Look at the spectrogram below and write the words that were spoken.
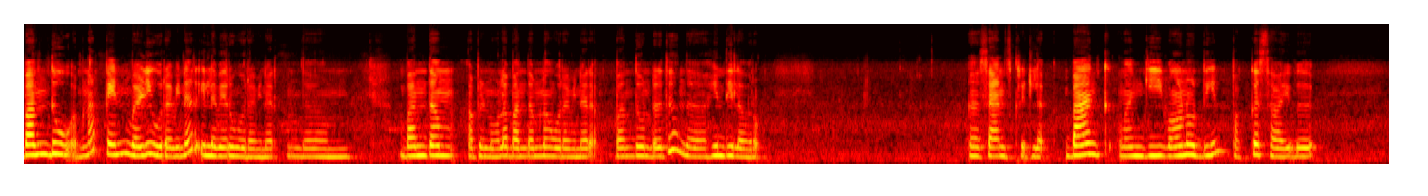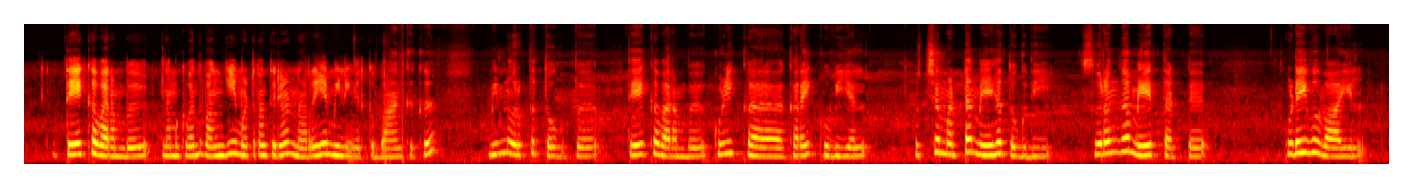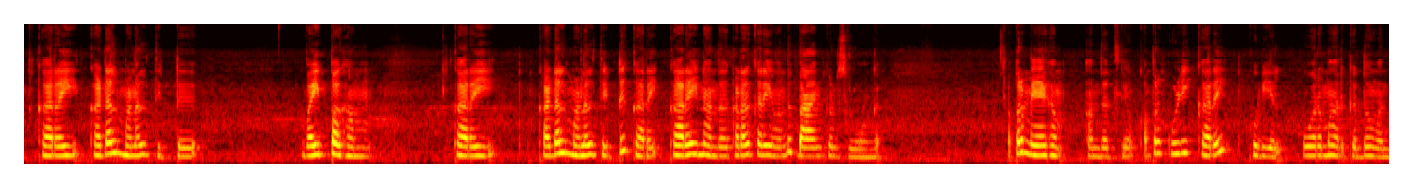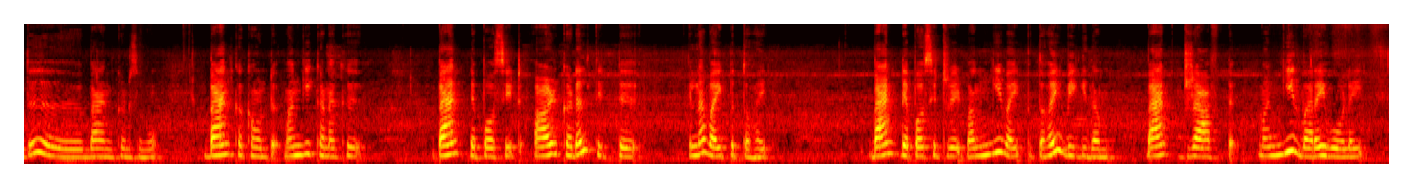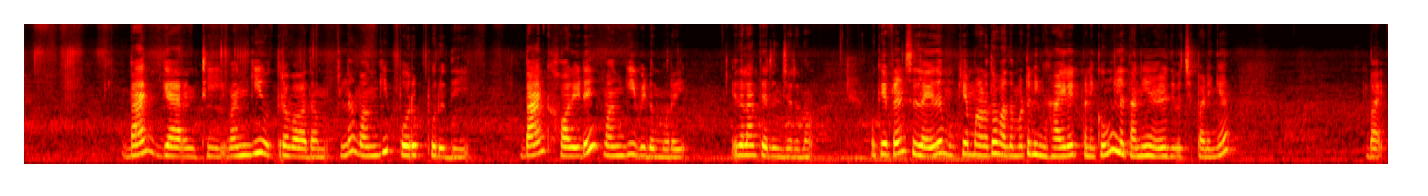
பந்து அப்படின்னா பெண் வழி உறவினர் இல்லை வெறும் உறவினர். இந்த பந்தம் அப்படின்னுவோம்ல பந்தம்னா உறவினர். பந்துன்றது அந்த ஹிந்தியில் வரும். சான்ஸ்கிரிட்டில் பேங்க் வங்கி வானூர்தியின் பக்க சாய்வு தேக்க வரம்பு. நமக்கு வந்து வங்கி மட்டும்தான் தெரியும். நிறைய மீனிங் இருக்குது பேங்க்குக்கு. மின் உறுப்பு தொகுப்பு. தேக்க வரம்பு. குழிக்க கரை குவியல். உச்சமட்ட மேக தொகுதி. சுரங்க மேற்தட்டு. குடைவு வாயில். கரை கடல் மணல் திட்டு. வைப்பகம் கரை கடல் மணல் திட்டு கரை. கரைன்னு அந்த கடற்கரையை வந்து பேங்க்குன்னு சொல்லுவாங்க. அப்புறம் மேகம் அந்த இடத்துலையும். அப்புறம் குழிக்கரை குவியல். ஓரமாக இருக்கிறதும் வந்து பேங்க்குன்னு சொல்லுவோம். பேங்க் அக்கௌண்ட்டு வங்கி கணக்கு பேங்க் டெபாசிட் ஆழ்கடல் திட்டு இல்லைன்னா வைப்புத்தொகை. பேங்க் டெபாசிட் ரேட் வங்கி வைப்புத்தொகை விகிதம். பேங்க் டிராஃப்ட் வங்கி வரைவோலை. பேங்க் கேரண்டி வங்கி உத்தரவாதம் இல்லைனா வங்கி பொறுப்புறுதி. பேங்க் ஹாலிடே வங்கி விடுமுறை. இதெல்லாம் தெரிஞ்சிருதான் ஓகே ஃப்ரெண்ட்ஸ் இதில் எது முக்கியமானதோ அதை மட்டும் நீங்கள் ஹைலைட் பண்ணிக்கோங்க. இல்லை தனியாக எழுதி வச்சு படிங்க. பாய்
